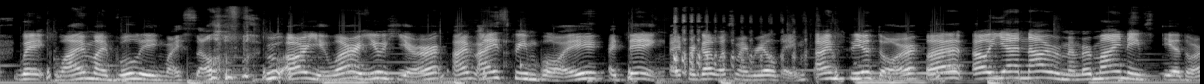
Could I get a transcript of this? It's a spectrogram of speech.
Wait, why am I bullying myself? Who are you? Why are you here? I'm Ice Cream Boy. I think. I forgot what's my real name. I'm Theodore. What? Oh yeah, now remember. My name's Theodore.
